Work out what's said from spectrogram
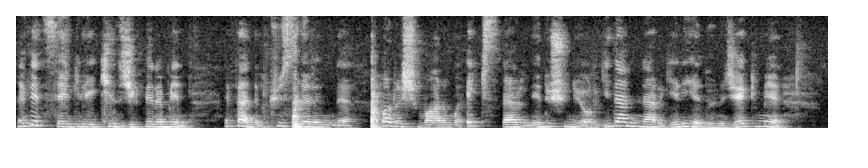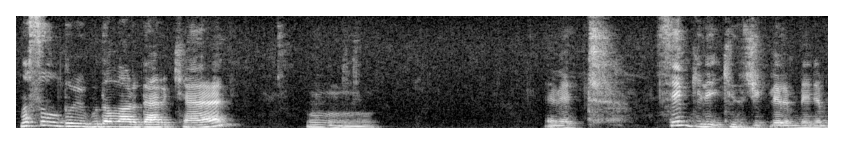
Evet sevgili ikizciklerimin efendim küslerinde barış var mı? Eksler ne düşünüyor? Gidenler geriye dönecek mi? Nasıl duygudalar derken hmm. evet sevgili ikizciklerim benim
